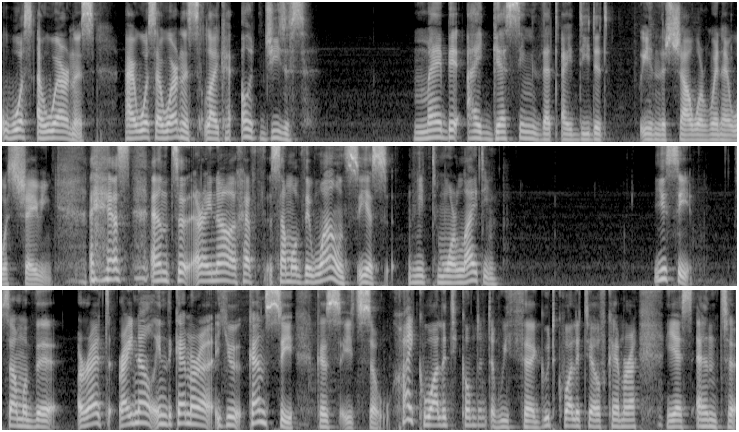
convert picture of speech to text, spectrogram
was awareness. I was awareness like oh Jesus Maybe I guessing that I did it in the shower when I was shaving. yes, and uh, right now I have some of the wounds. Yes, need more lighting. You see, some of the red right now in the camera you can see because it's so high quality content with good quality of camera yes and uh,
